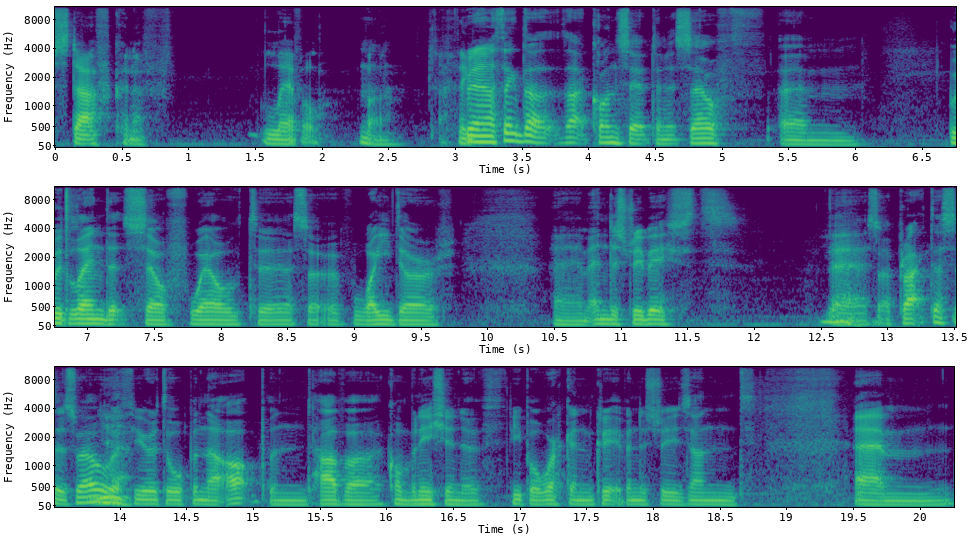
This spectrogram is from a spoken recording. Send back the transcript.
staff kind of level. But Mhm. I think But I think that that concept in itself um, would lend itself well to a sort of wider um, industry-based yeah, uh, sort of practice as well. Yeah. If you were to open that up and have a combination of people working in creative industries and um,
